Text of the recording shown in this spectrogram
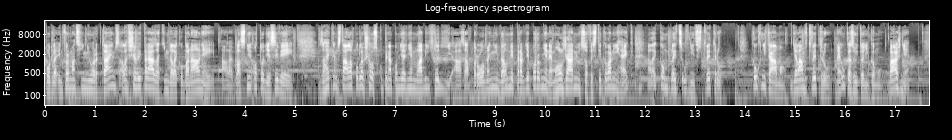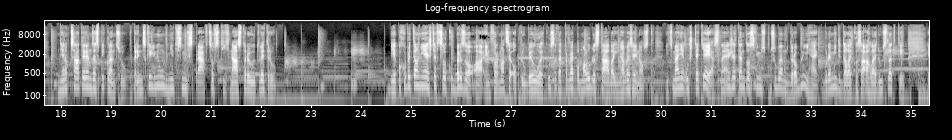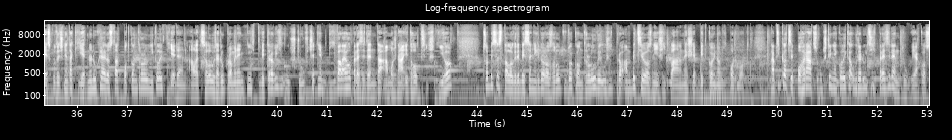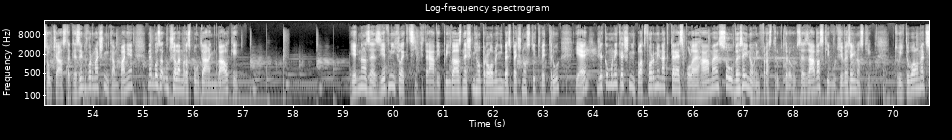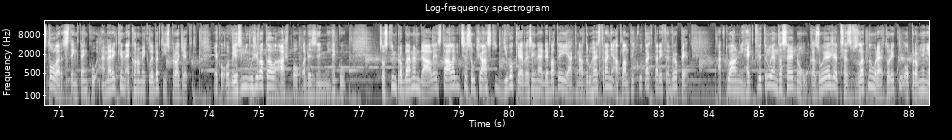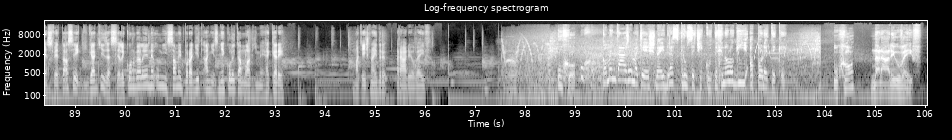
Podle informací New York Times ale vše vypadá zatím daleko banálněji, ale vlastně o to děsivěji. Za hekem stála podle všeho skupina poměrně mladých lidí a za prolomení velmi pravděpodobně nemohl žádný sofistikovaný hack, ale komplic uvnitř Twitteru. Koukni kámo, dělám v Twitteru, neukazuj to nikomu, vážně. Měl psát jeden ze spiklenců k print screenům vnitřních správcovských nástrojů Twitteru. Je pochopitelně ještě v celku brzo a informace o průběhu hacku se teprve pomalu dostávají na veřejnost. Nicméně už teď je jasné, že tento svým způsobem drobný hack bude mít dalekosáhlé důsledky. Je skutečně tak jednoduché dostat pod kontrolu nikoli jeden, ale celou řadu prominentních Twitterových účtů, včetně bývalého prezidenta a možná i toho příštího? Co by se stalo, kdyby se někdo rozhodl tuto kontrolu využít pro ambicioznější plán, než je bitcoinový podvod? Například si pohrát s účty několika úřadujících prezidentů jako součást dezinformační kampaně nebo za účelem rozpoutání války. Jedna ze zjevných lekcí, která vyplývá z dnešního prolomení bezpečnosti Twitteru, je, že komunikační platformy, na které spoléháme, jsou veřejnou infrastrukturou se závazky vůči veřejnosti. Tweetoval Matt Stoller z think tanku American Economic Liberties Project, jako ověřený uživatel až po odeznění hacku. Co s tím problémem dál je stále více součástí divoké veřejné debaty jak na druhé straně Atlantiku, tak tady v Evropě. Aktuální hack Twitteru jen zase jednou ukazuje, že přes vzletnou rétoriku o proměně světa si giganti ze Silicon Valley neumí sami poradit ani s několika mladými hackery. Matěj Schneider, Radio Wave. Ucho. Ucho. Komentáře Matěje Schneidera z průsečíku technologií a politiky. Ucho na rádiu Wave.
